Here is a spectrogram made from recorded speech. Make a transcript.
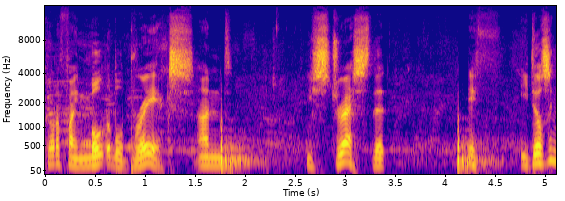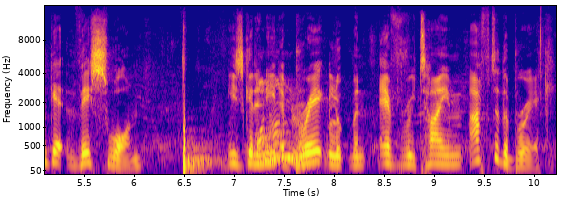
Got to find multiple breaks, and you stress that if he doesn't get this one, he's going to need a 100. break Lukeman every time after the break.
